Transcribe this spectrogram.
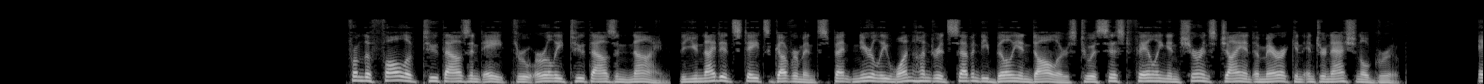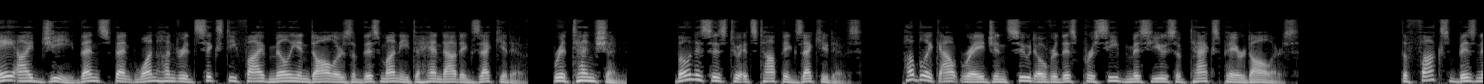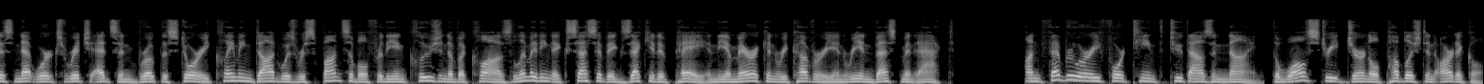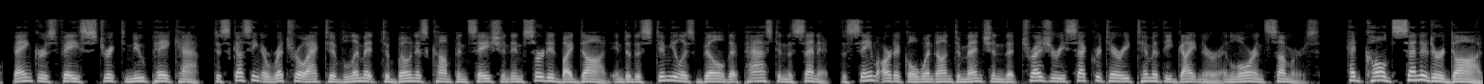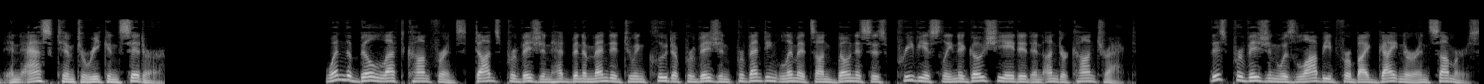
From the fall of 2008 through early 2009, the United States government spent nearly $170 billion to assist failing insurance giant American International Group. AIG then spent $165 million of this money to hand out executive retention bonuses to its top executives. Public outrage ensued over this perceived misuse of taxpayer dollars. The Fox Business Network's Rich Edson broke the story claiming Dodd was responsible for the inclusion of a clause limiting excessive executive pay in the American Recovery and Reinvestment Act. On February 14, 2009, The Wall Street Journal published an article, Bankers Face Strict New Pay Cap, discussing a retroactive limit to bonus compensation inserted by Dodd into the stimulus bill that passed in the Senate. The same article went on to mention that Treasury Secretary Timothy Geithner and Lawrence Summers had called Senator Dodd and asked him to reconsider when the bill left conference, Dodd's provision had been amended to include a provision preventing limits on bonuses previously negotiated and under contract. This provision was lobbied for by Geithner and Summers.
